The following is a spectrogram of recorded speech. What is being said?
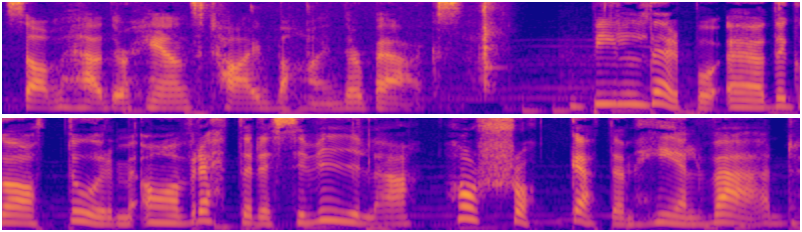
Some had their hands tied behind their backs. Bilder på öde gator med avrättade civila har chockat en hel värld.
